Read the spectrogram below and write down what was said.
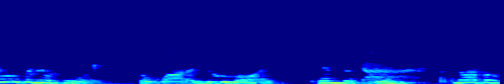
Open her voice, so water new Roy. Tender guy, snubble,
